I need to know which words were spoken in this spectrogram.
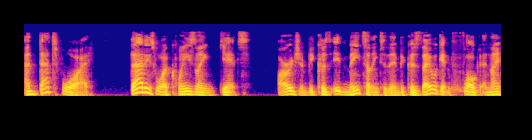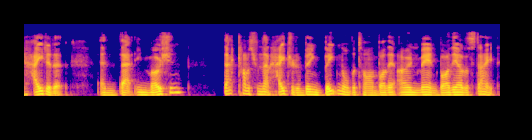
And that's why, that is why Queensland gets Origin because it means something to them because they were getting flogged and they hated it and that emotion that comes from that hatred of being beaten all the time by their own men, by the other state.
